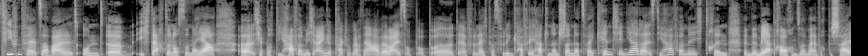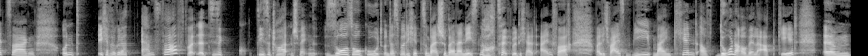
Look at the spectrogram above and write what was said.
tiefen Pfälzerwald und äh, ich dachte noch so, naja, äh, ich habe noch die Hafermilch eingepackt und gedacht, ja, wer weiß, ob, ob äh, der vielleicht was für den Kaffee hat und dann standen da zwei Kännchen, ja, da ist die Hafermilch drin, wenn wir mehr brauchen, sollen wir einfach Bescheid sagen und ich habe so gedacht, ernsthaft? Weil äh, diese diese Torten schmecken so, so gut. Und das würde ich jetzt zum Beispiel bei einer nächsten Hochzeit würde ich halt einfach, weil ich weiß, wie mein Kind auf Donauwelle abgeht, ähm,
